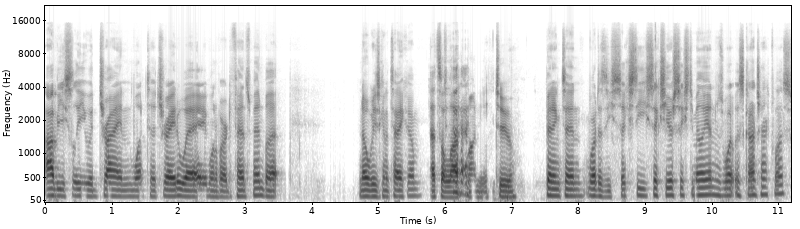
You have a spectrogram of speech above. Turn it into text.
Obviously, you would try and want to trade away one of our defensemen, but nobody's going to take him. That's a lot of money too. Binnington, what is he? Sixty-six years, sixty million is what his contract was.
